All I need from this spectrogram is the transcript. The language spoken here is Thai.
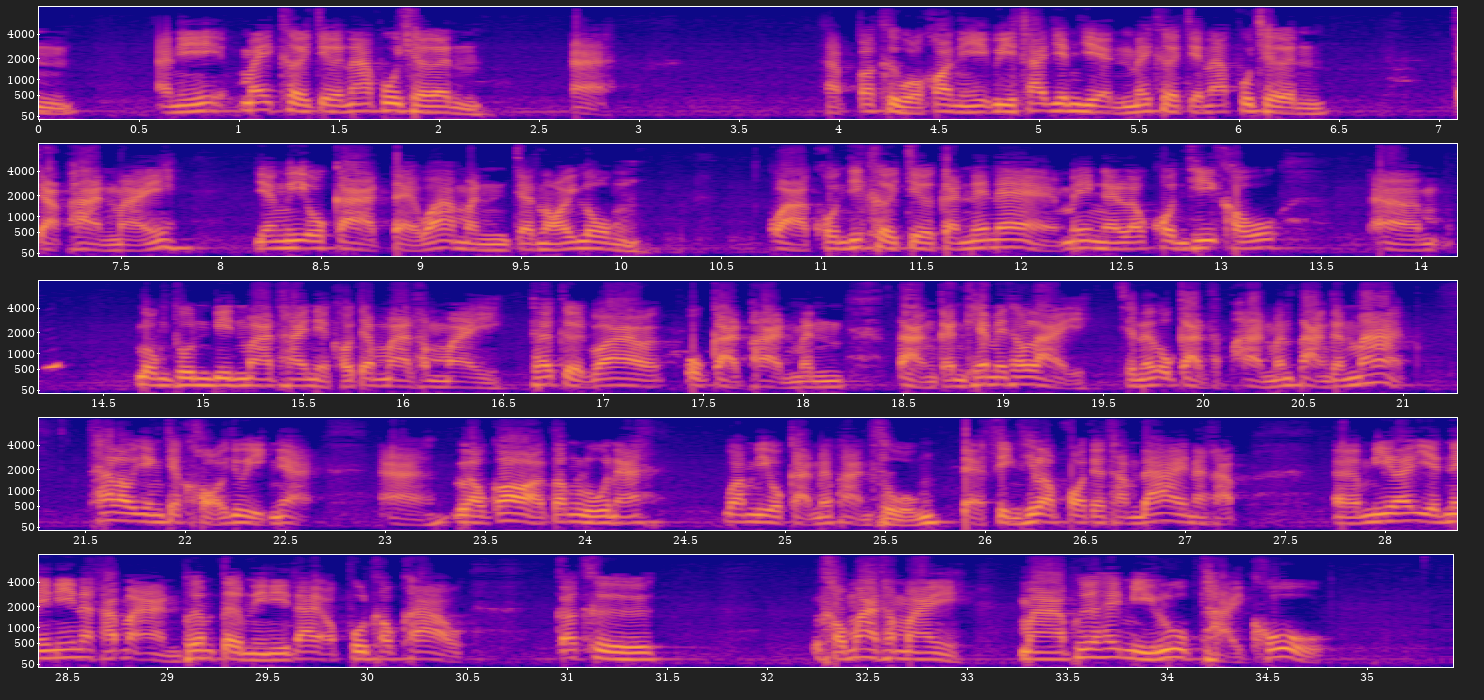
อันนี้ไม่เคยเจอหน้าผู้เชิญอ่าครับก็คือหัวข้อนี้วีซ่าเยี่ยมเยียนไม่เคยเจอหน้าผู้เชิญ จะผ่านไหม ยังมีโอกาสแต่ว่ามันจะน้อยลง กว่าคนที่เคยเจอกันแน่ๆ ไม่งั้นแล้วคนที่เขาอ่า ลงทุนบินมาไทยเนี่ยเขาจะมาทำไม ถ้าเกิดว่าโอกาสผ่านมันต่างกันแค่ไม่เท่าไหร่ ฉะนั้นโอกาสผ่านมันต่างกันมาก ถ้าเรายังจะขออยู่อีกเนี่ย อ่า เราก็ต้องรู้นะ ว่ามีโอกาสไม่ผ่านสูง แต่สิ่งที่เราพอจะทำได้นะครับมีรายละเอียดในนี้นะครับ มาอ่านเพิ่มเติมในนี้ได้เอาพูดคร่าวๆ ก็คือเขามาทำไมมาเพื่อให้มีรูปถ่ายคู่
